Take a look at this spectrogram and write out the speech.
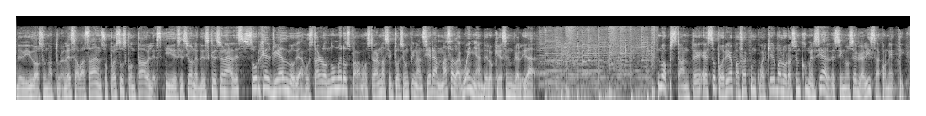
Debido a su naturaleza basada en supuestos contables y decisiones discrecionales, surge el riesgo de ajustar los números para mostrar una situación financiera más halagüeña de lo que es en realidad. No obstante, esto podría pasar con cualquier valoración comercial si no se realiza con ética.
